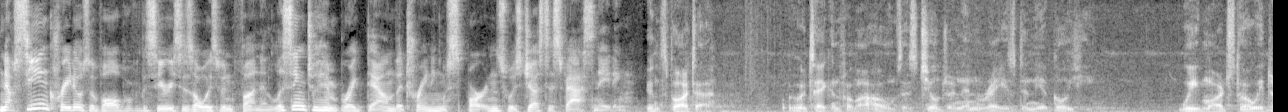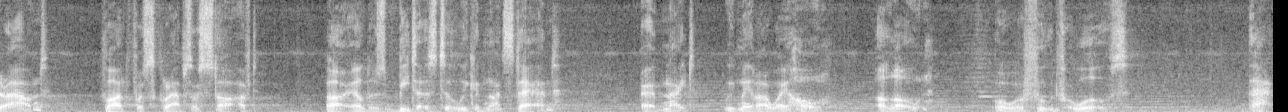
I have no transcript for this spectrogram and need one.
Now seeing Kratos evolve over the series has always been fun and listening to him break down the training with Spartans was just as fascinating. In Sparta, we were taken from our homes as children and raised in the Agoge. We marched or we drowned, fought for scraps or starved. Our elders beat us till we could not stand. At night, we made our way home, alone, or were food for wolves. That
